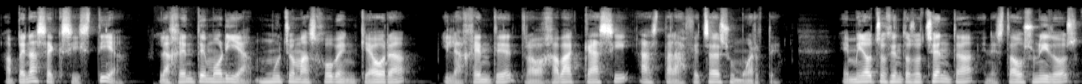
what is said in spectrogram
apenas existía. La gente moría mucho más joven que ahora y la gente trabajaba casi hasta la fecha de su muerte. En 1880, en Estados Unidos,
